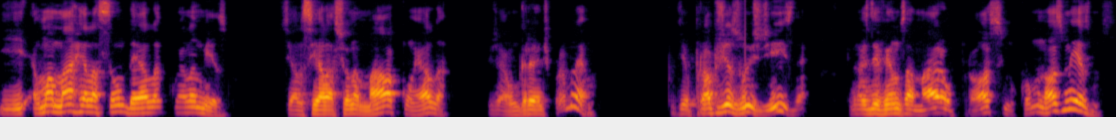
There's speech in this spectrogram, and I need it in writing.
e é uma má relação dela com ela mesma. Se ela se relaciona mal com ela, já é um grande problema. Porque o próprio Jesus diz, né, que nós devemos amar ao próximo como nós mesmos.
